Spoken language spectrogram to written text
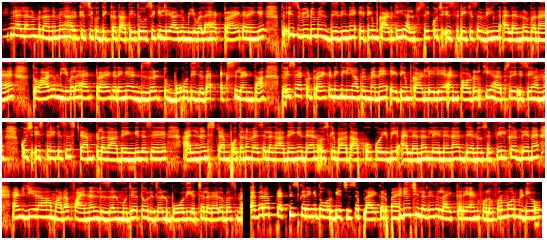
Wing eyeliner बनाने में हर किसी को दिक्कत आती है तो उसी के लिए आज हम ये वाला हैक ट्राई करेंगे। तो इस वीडियो में इस दीदी ने एटीएम कार्ड की हेल्प से कुछ इस तरीके से विंग आईलाइनर बनाया है। तो आज हम ये वाला हैक ट्राई करेंगे एंड रिज़ल्ट तो बहुत ही ज़्यादा एक्सीलेंट था। तो इस हैक को ट्राई करने के लिए यहाँ पर मैंने एटीएम कार्ड ले लिया एंड पाउडर की हेल्प से इसे हम कुछ इस तरीके से स्टैंप लगा देंगे। जैसे आईलाइनर स्टैंप होता है ना, वैसे लगा देंगे। देन उसके बाद आपको कोई भी आईलाइनर ले लेना है देन उसे फिल कर देना है। एंड ये रहा हमारा फाइनल रिज़ल्ट मुझे तो रिज़ल्ट बहुत ही अच्छा लगा था। बस अगर आप प्रैक्टिस करेंगे तो और भी अच्छे से अप्लाई कर पाए। वीडियो अच्छी लगे तो लाइक करें and follow for more video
